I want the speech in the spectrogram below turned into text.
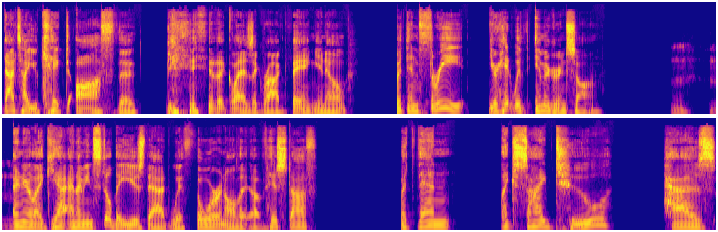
that's how you kicked off the, the classic rock thing, you know? But then three, you're hit with immigrant song. Mhm. And you're like, yeah. And I mean, still they use that with Thor and all the of his stuff. But then like side two has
